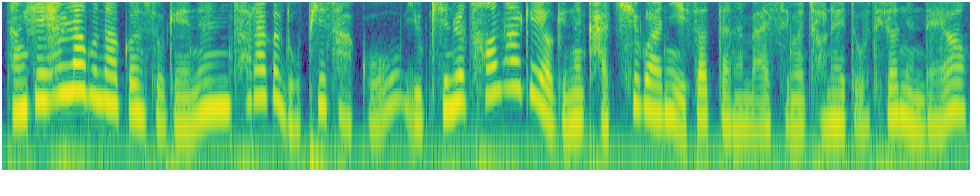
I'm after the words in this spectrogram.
당시 헬라 문화권 속에는 철학을 높이 사고 육신을 천하게 여기는 가치관이 있었다는 말씀을 전에도 드렸는데요.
